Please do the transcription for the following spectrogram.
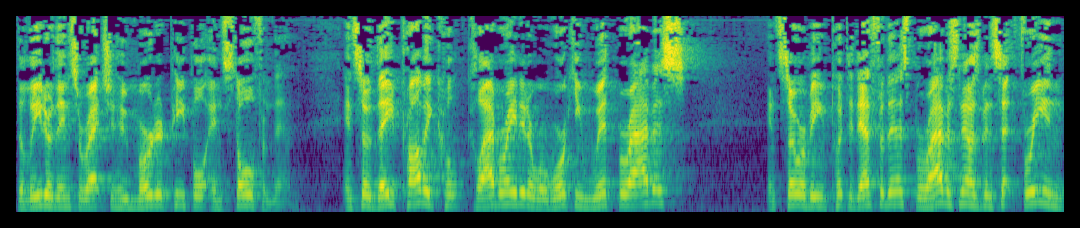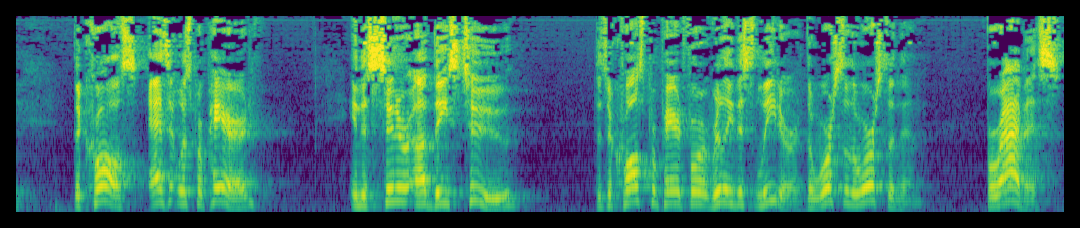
the leader of the insurrection who murdered people and stole from them. And so they probably co- collaborated or were working with Barabbas and so are being put to death for this. Barabbas now has been set free and the cross, as it was prepared, in the center of these two, there's a cross prepared for really this leader, the worst of the worst of them, Barabbas,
